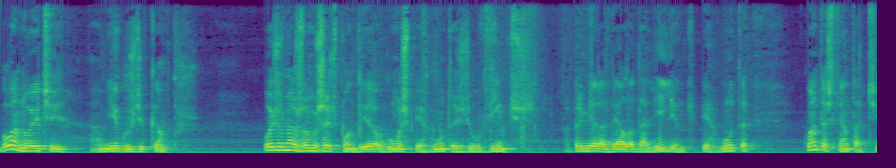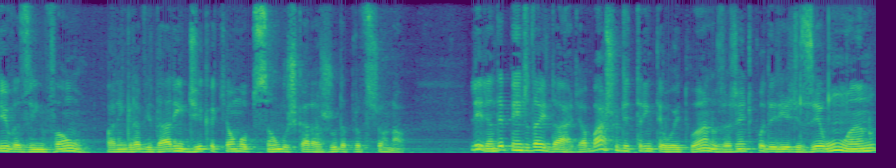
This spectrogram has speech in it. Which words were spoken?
Boa noite, amigos de Campos. Hoje nós vamos responder algumas perguntas de ouvintes. A primeira dela da Lilian, que pergunta quantas tentativas em vão para engravidar indica que é uma opção buscar ajuda profissional. Lilian, depende da idade. Abaixo de 38 anos, a gente poderia dizer um ano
